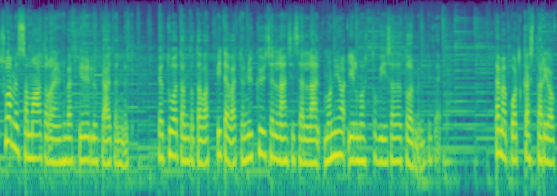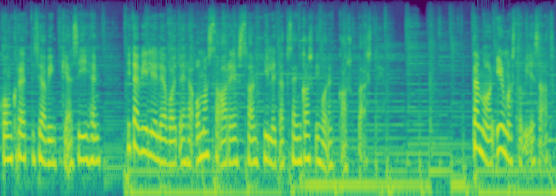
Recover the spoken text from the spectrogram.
Suomessa maatalouden hyvät viljelykäytännöt ja tuotantotavat pitävät jo nykyisellään sisällään monia ilmastoviisaita toimenpiteitä. Tämä podcast tarjoaa konkreettisia vinkkejä siihen, mitä viljelijä voi tehdä omassa arjessaan hillitäkseen kasvihuonekaasupäästöjä. Tämä on Ilmastoviisaat.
